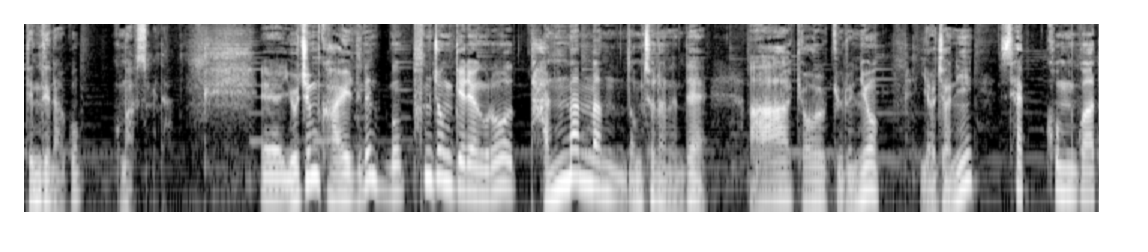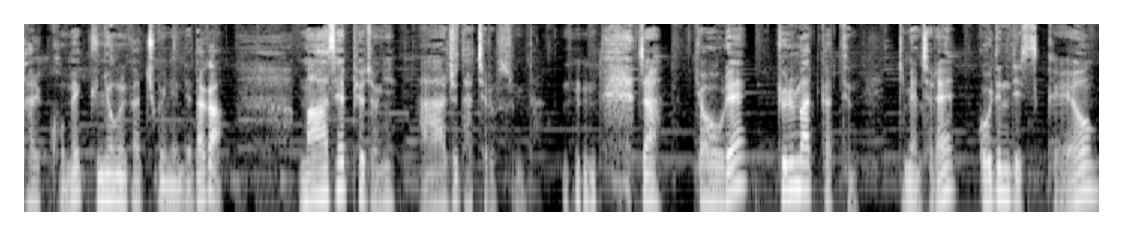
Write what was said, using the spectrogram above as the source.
든든하고 고맙습니다. 예, 요즘 과일들은 뭐 품종 개량으로 단맛만 넘쳐나는데 아 겨울 귤은요 여전히 새콤과 달콤의 균형을 갖추고 있는 데다가 맛의 표정이 아주 다채롭습니다. 자 겨울의 귤맛 같은 김현철의 골든 디스크예요.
